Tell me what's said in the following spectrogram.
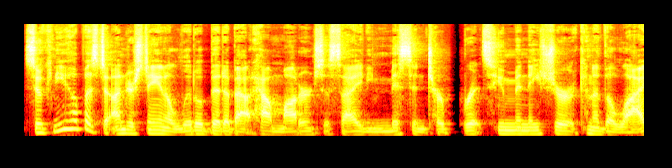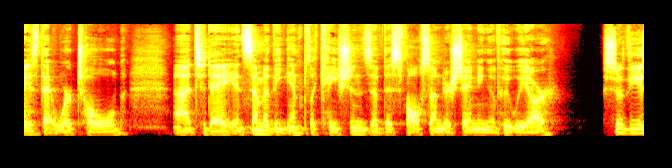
So can you help us to understand a little bit about how modern society misinterprets human nature, kind of the lies that we're told uh, today and some of the implications of this false understanding of who we are? So the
